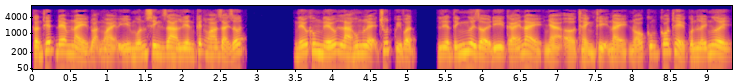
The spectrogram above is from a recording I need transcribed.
cần thiết đem này đoạn ngoại ý muốn sinh ra liên kết hóa giải rớt. Nếu không nếu là hung lệ chút quỷ vật, liền tính ngươi rời đi cái này nhà ở thành thị này nó cũng có thể quấn lấy ngươi,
